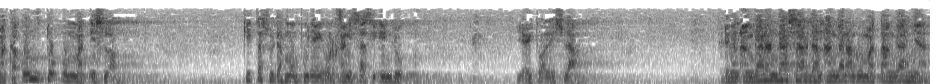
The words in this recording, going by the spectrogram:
Maka untuk umat Islam kita sudah mempunyai organisasi induk yaitu al-Islam dengan anggaran dasar dan anggaran rumah tangganya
